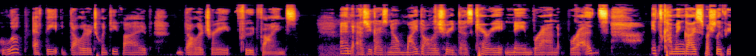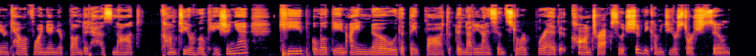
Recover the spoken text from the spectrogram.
look at the $1.25 Dollar Tree food finds. And as you guys know, my Dollar Tree does carry name brand breads. It's coming, guys, especially if you're in California and you're bummed it has not come to your location yet, keep looking. I know that they bought the 99 cent store bread contract, so it should be coming to your store soon.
